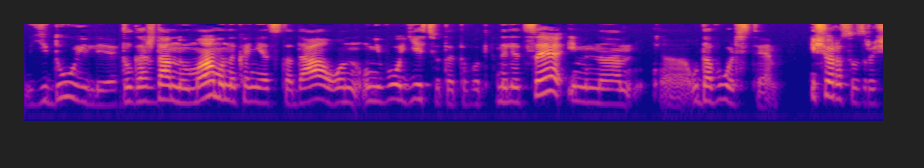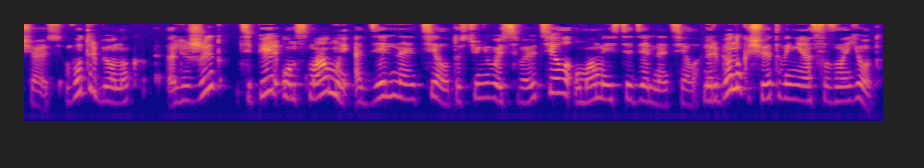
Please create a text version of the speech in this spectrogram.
еду или долгожданную маму наконец-то, да, он, у него есть вот это вот на лице именно э, удовольствие. Еще раз возвращаюсь. Вот ребенок лежит, теперь он с мамой отдельное тело. То есть у него есть свое тело, у мамы есть отдельное тело. Но ребенок еще этого не осознает.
